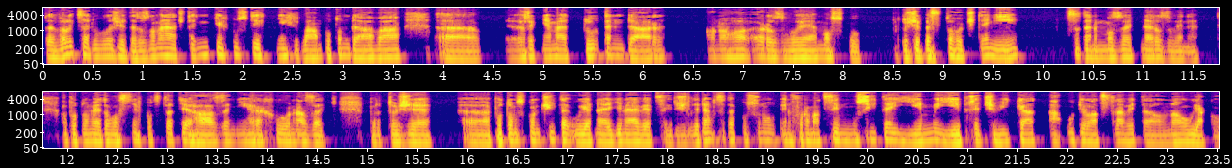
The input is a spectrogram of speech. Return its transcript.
To je velice důležité. To znamená, čtení těch těch knih vám potom dává, eh, řekněme, tu ten dar onoho rozvoje mozku. Protože bez toho čtení se ten mozek nerozvine. A potom je to vlastně v podstatě házení hrachu na zeď, protože e, potom skončíte u jedné jediné věci. Když lidem chcete posunout informaci, musíte jim ji přečvíkat a udělat stravitelnou jako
